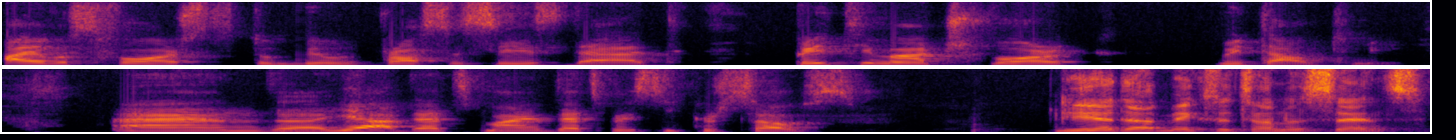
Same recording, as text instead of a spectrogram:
I was forced to build processes that pretty much work without me. And uh, yeah, that's my that's my secret sauce. Yeah, that makes a ton of sense.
